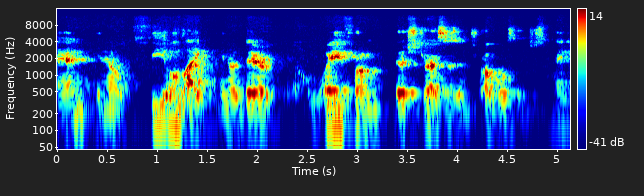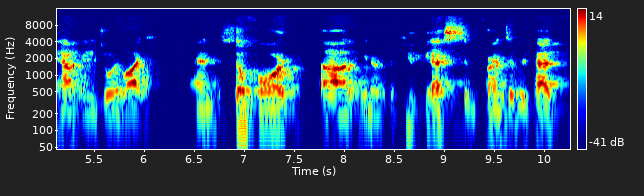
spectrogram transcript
and you know, feel like you know they're away from their stresses and troubles and just hang out and enjoy life. And so far, uh, you know, the few guests and friends that we've had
